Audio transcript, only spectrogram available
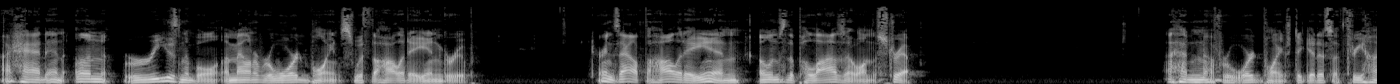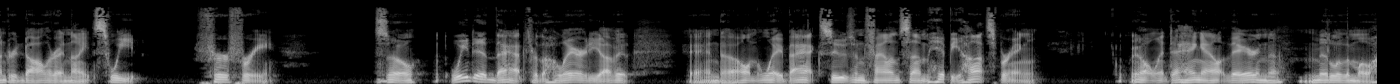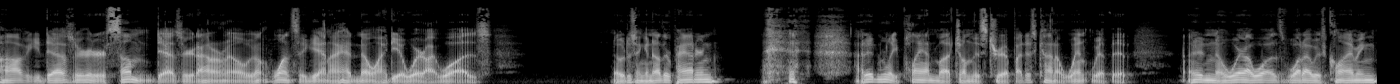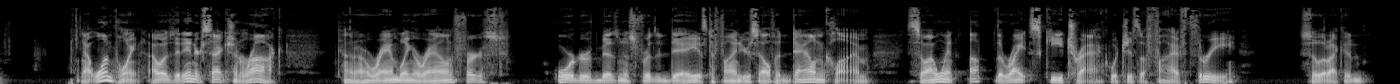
I had an unreasonable amount of reward points with the Holiday Inn group. Turns out the Holiday Inn owns the Palazzo on the strip. I had enough reward points to get us a $300 a night suite for free. So we did that for the hilarity of it. And uh, on the way back, Susan found some hippie hot spring. We all went to hang out there in the middle of the Mojave Desert or some desert. I don't know. Once again, I had no idea where I was. Noticing another pattern? I didn't really plan much on this trip. I just kind of went with it. I didn't know where I was, what I was climbing. At one point, I was at Intersection Rock, kind of rambling around. First order of business for the day is to find yourself a down climb. So I went up the right ski track, which is a 5-3, so that I could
